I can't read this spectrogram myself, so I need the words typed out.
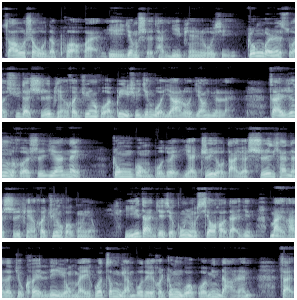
遭受的破坏已经使他一贫如洗。中国人所需的食品和军火必须经过鸭绿江运来，在任何时间内，中共部队也只有大约十天的食品和军火供应。一旦这些公用消耗殆尽，麦克阿瑟就可以利用美国增援部队和中国国民党人在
